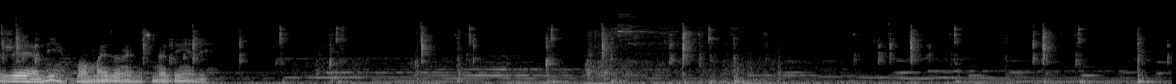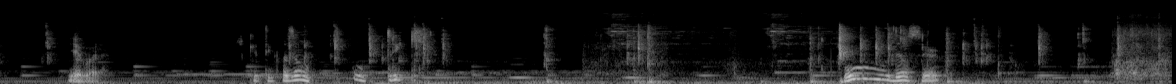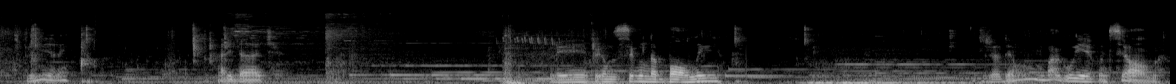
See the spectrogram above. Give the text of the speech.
Já é ali? Bom, mais ou menos, não é bem ali. Aconteceu algo.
